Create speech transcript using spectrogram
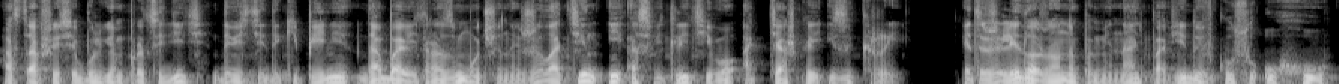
Оставшийся бульон процедить, довести до кипения, добавить размоченный желатин и осветлить его оттяжкой из икры. Это желе должно напоминать по виду и вкусу уху.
